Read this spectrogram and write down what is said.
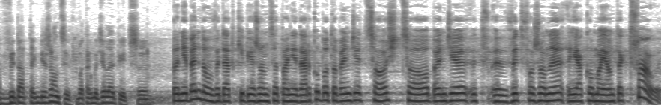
wydatek bieżący, chyba tak będzie lepiej. Czy... To nie będą wydatki bieżące, panie Darku, bo to będzie coś, co będzie tw- wytworzone jako majątek trwały.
